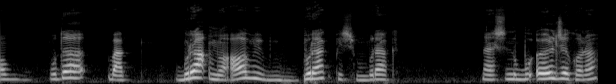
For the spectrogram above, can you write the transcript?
Abi bu da bak bırakmıyor abi bırak peşimi bırak. Ya şimdi bu ölecek ona.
